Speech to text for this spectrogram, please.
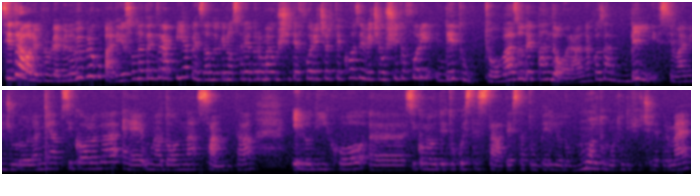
si trovano i problemi, non vi preoccupate, io sono andata in terapia pensando che non sarebbero mai uscite fuori certe cose, invece è uscito fuori di tutto, vaso de Pandora, una cosa bellissima, vi giuro, la mia psicologa è una donna santa e lo dico, eh, siccome ho detto quest'estate è stato un periodo molto molto difficile per me,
